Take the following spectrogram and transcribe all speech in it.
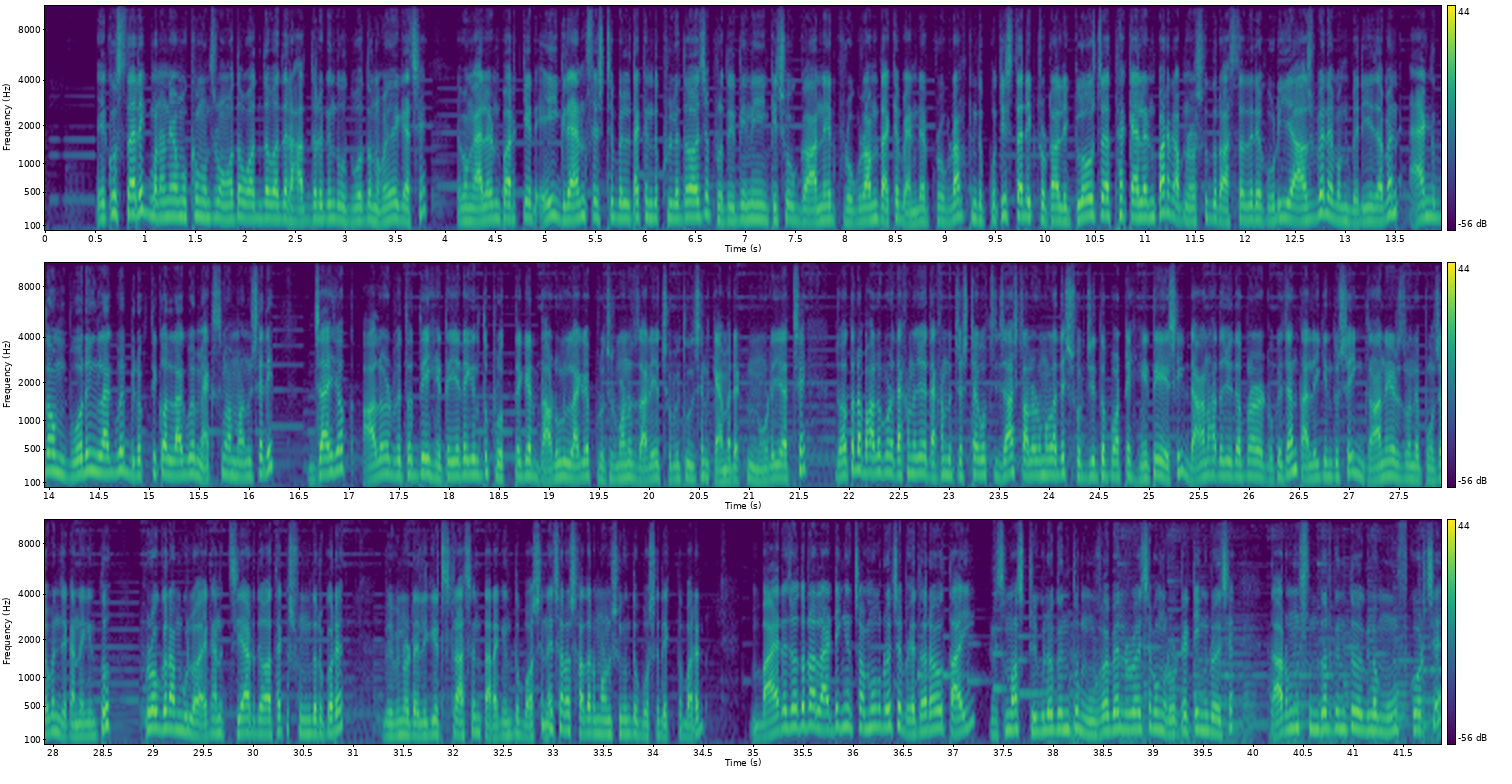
একুশ তারিখ মাননীয় মুখ্যমন্ত্রী মমতা বন্দ্যোপাধ্যায়ের হাত ধরে কিন্তু উদ্বোধন হয়ে গেছে এবং অ্যালেন পার্কের এই গ্র্যান্ড ফেস্টিভ্যালটা কিন্তু খুলে দেওয়া হয়েছে। প্রতিদিনই কিছু গানের প্রোগ্রাম থাকে, ব্যান্ডের প্রোগ্রাম, কিন্তু পঁচিশ তারিখ টোটালি ক্লোজড থাকে অ্যালেন পার্ক। আপনারা শুধু রাস্তা ধরে ঘুরিয়ে আসবেন এবং বেরিয়ে যাবেন। একদম বোরিং লাগবে, বিরক্তিকর লাগবে ম্যাক্সিমাম মানুষেরই। যাই হোক, আলোর ভেতর দিয়ে হেঁটে যেতে কিন্তু প্রত্যেকের দারুণ লাগে। প্রচুর মানুষ দাঁড়িয়ে ছবি তুলছেন, ক্যামেরা একটু নড়ে যাচ্ছে। যতটা ভালো করে দেখানো যায়, দেখানোর চেষ্টা করছি। জাস্ট আলোর মালা দিয়ে সজ্জিত পটে হেঁটে এসেই ডান হাতে যদি আপনারা ঢুকে যান তাহলে কিন্তু সেই গানের জোনে পৌঁছাবেন, যেখানে কিন্তু প্রোগ্রামগুলো হয়। এখানে চেয়ার দেওয়া থাকে সুন্দর করে। বিভিন্ন ডেলিগেটসরা আছেন, তারা কিন্তু বসেন। এছাড়াও সাধারণ মানুষ কিন্তু বসে দেখতে পারেন। বাইরে যতটা লাইটিংয়ের চমক রয়েছে, ভেতরেও তাই। ক্রিসমাস ট্রিগুলো কিন্তু মুভেবল রয়েছে এবং রোটেটিং রয়েছে। দারুণ সুন্দর কিন্তু এগুলো মুভ করছে।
